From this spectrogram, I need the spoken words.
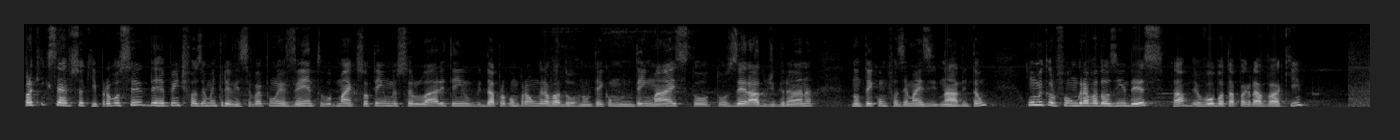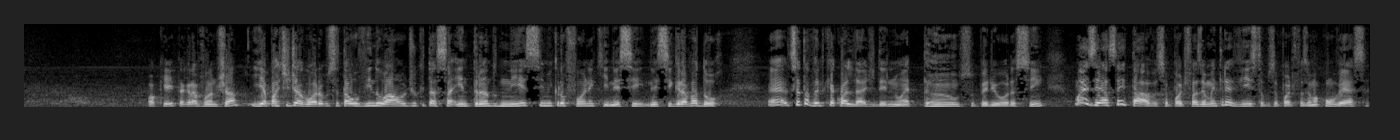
Para que serve isso aqui? Para você, de repente, fazer uma entrevista. Você vai para um evento, Mike, só tenho o meu celular e tenho, dá para comprar um gravador. Não tem, como, não tem mais, estou zerado de grana, não tem como fazer mais nada. Então, um microfone, um gravadorzinho desse, tá? Eu vou botar para gravar aqui. Ok, está gravando já. E a partir de agora você está ouvindo o áudio que está entrando nesse microfone aqui, nesse, nesse gravador. É, você está vendo que a qualidade dele não é tão superior assim, mas é aceitável. Você pode fazer uma entrevista, você pode fazer uma conversa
